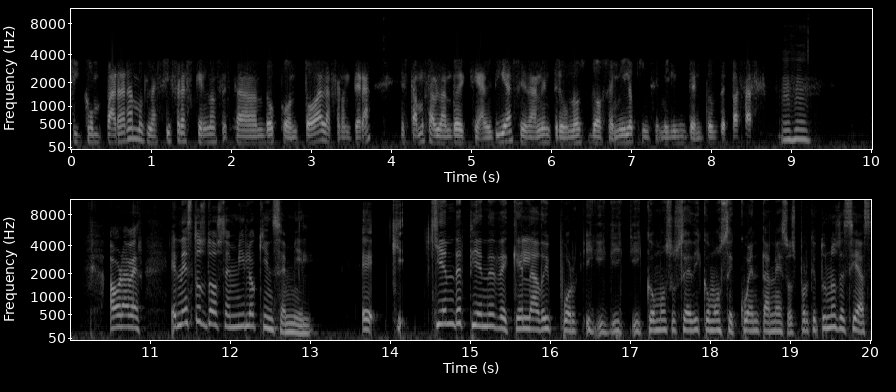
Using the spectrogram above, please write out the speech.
si comparáramos las cifras que él nos está dando con toda la frontera, estamos hablando de que al día se dan entre unos 12 mil o 15 mil intentos de pasar. Ahora, a ver, en estos 12 mil o 15 mil, eh, qui- ¿quién detiene de qué lado y, por, y, y- y- y cómo sucede y cómo se cuentan esos? Porque tú nos decías,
